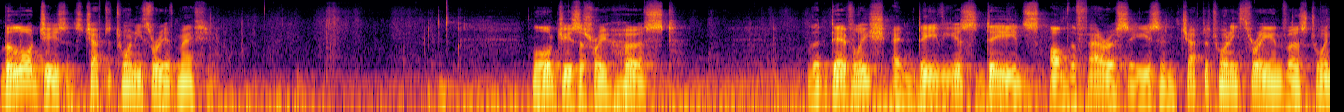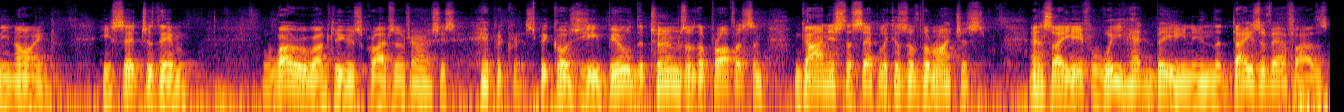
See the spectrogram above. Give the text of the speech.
the Lord Jesus, chapter 23 of Matthew. Lord Jesus rehearsed the devilish and devious deeds of the Pharisees in chapter 23 and verse 29. He said to them, Woe unto you, scribes and Pharisees, hypocrites, because ye build the tombs of the prophets and garnish the sepulchres of the righteous, and say, If we had been in the days of our fathers,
